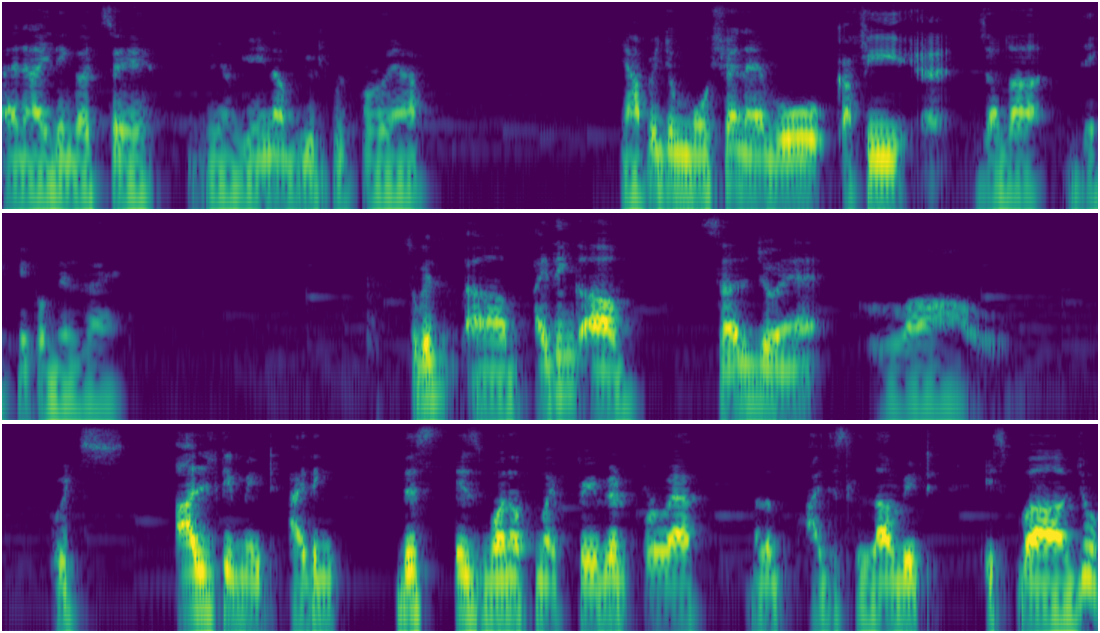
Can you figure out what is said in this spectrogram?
and I think it's again a beautiful photograph यहाँ पे जो मोशन है, वो काफ़ी ज़्यादा देखने को मिल रहा है। सो आई थिंक सर जो है wow it's ultimate I think this is one of my favourite photograph मतलब आई जस्ट लव इट इस जो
